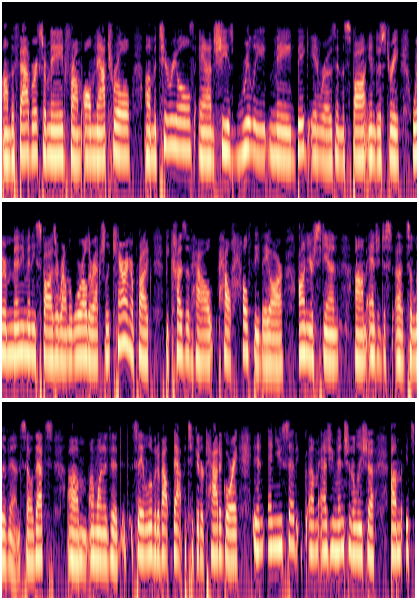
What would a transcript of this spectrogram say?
Um, the fabrics are made from all natural uh, materials, and she's really made big inroads in the spa industry, where many many spas around the world are actually carrying her product because of how how healthy they are on your skin um, and to just uh, to live in. So that's um, I wanted to say a little bit about that particular category. And, and you said, um, as you mentioned, Alicia, um, it's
